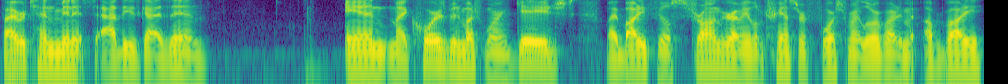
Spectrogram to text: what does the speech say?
five or 10 minutes to add these guys in. And my core has been much more engaged. My body feels stronger. I'm able to transfer force from my lower body to my upper body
